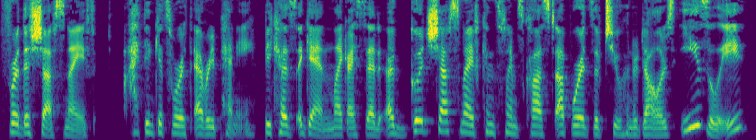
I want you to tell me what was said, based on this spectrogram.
for the chef's knife. I think it's worth every penny because again, like I said, a good chef's knife can sometimes cost upwards of $200 easily.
